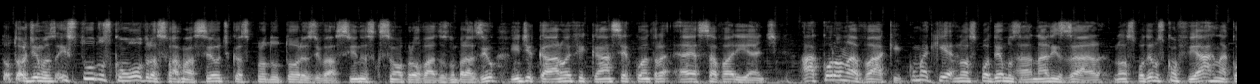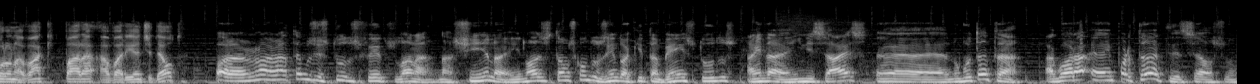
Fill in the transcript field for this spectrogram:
Doutor Dimas, estudos com outras farmacêuticas produtoras de vacinas que são aprovadas no Brasil indicaram eficácia contra essa variante. A Coronavac, como é que nós podemos analisar? Nós podemos confiar na Coronavac para a variante Delta? Olha, nós já temos estudos feitos lá na, na, China e nós estamos conduzindo aqui também estudos ainda iniciais é, no Butantan. Agora, é importante, Celso,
